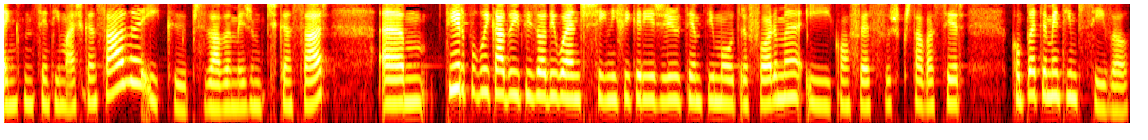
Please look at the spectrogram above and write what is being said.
em que me senti mais cansada e que precisava mesmo descansar. Um, ter publicado o episódio antes significaria gerir o tempo de uma outra forma e confesso-vos que estava a ser completamente impossível.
